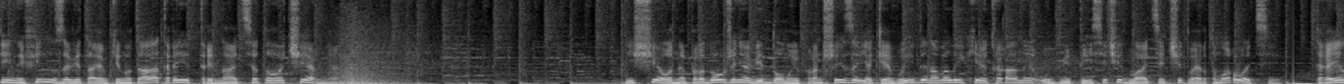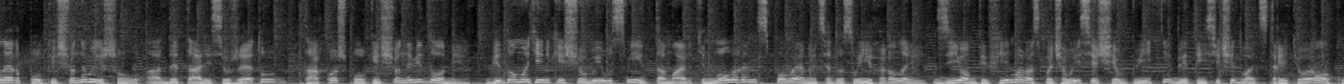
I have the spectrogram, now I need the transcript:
Анімаційний фільм завітає в кінотеатрі 13 червня. І ще одне продовження відомої франшизи, яке вийде на великі екрани у 2024 році. Трейлер поки що не вийшов, а деталі сюжету також поки що невідомі. Відомо тільки, що Вілл Сміт та Мартін Лоуренс повернуться до своїх ролей. Зйомки фільму розпочалися ще в квітні 2023 року,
